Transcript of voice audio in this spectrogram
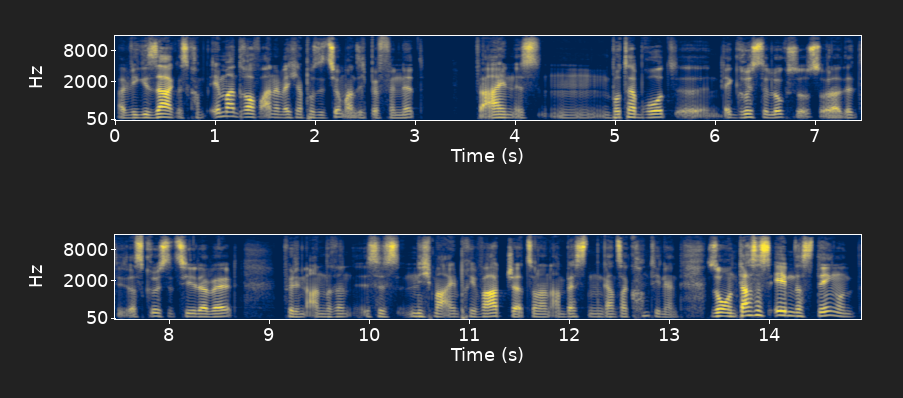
Weil wie gesagt, es kommt immer darauf an, in welcher Position man sich befindet. Für einen ist ein Butterbrot äh, der größte Luxus oder das größte Ziel der Welt. Für den anderen ist es nicht mal ein Privatjet, sondern am besten ein ganzer Kontinent. So, und das ist eben das Ding. Und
